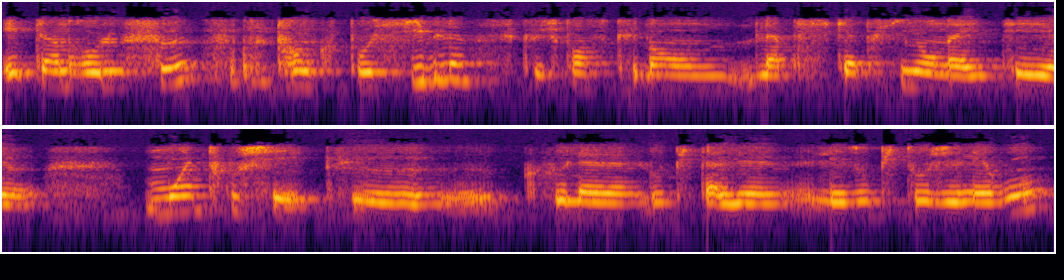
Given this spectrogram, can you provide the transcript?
éteindre le feu tant que possible, parce que je pense que dans la psychiatrie, on a été euh, moins touché que, l'hôpital, les hôpitaux généraux,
